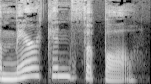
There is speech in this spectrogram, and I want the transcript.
American football.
